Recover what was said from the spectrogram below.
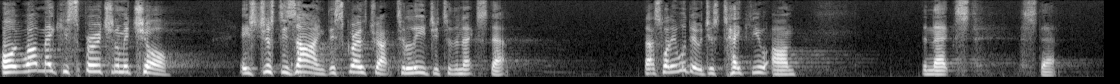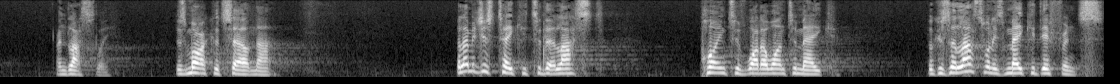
or it won't make you spiritually mature. It's just designed, this growth track, to lead you to the next step. That's what it will do, just take you on the next step. And lastly, there's more I could say on that. But let me just take you to the last point of what I want to make. Because the last one is make a difference.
